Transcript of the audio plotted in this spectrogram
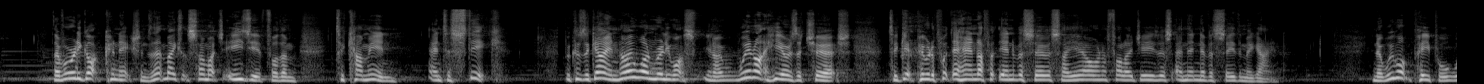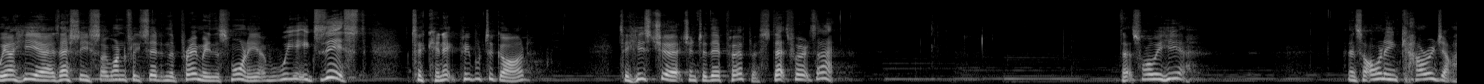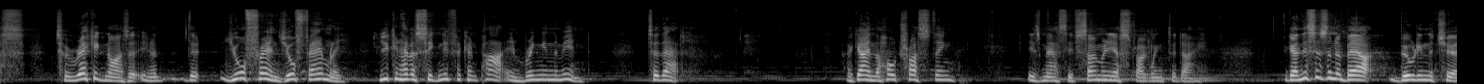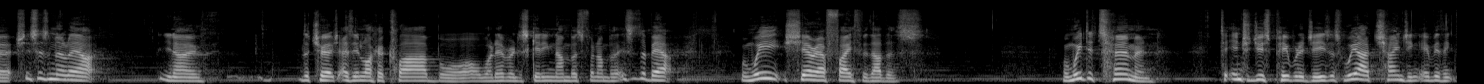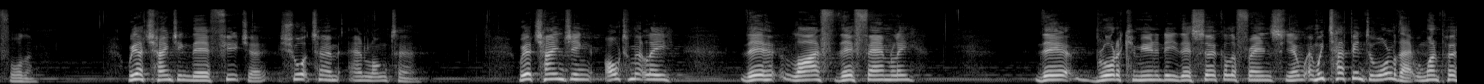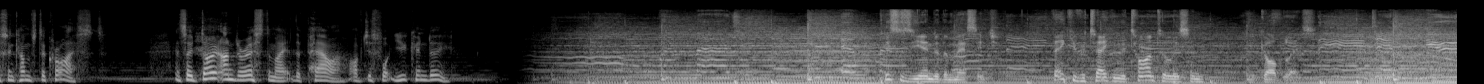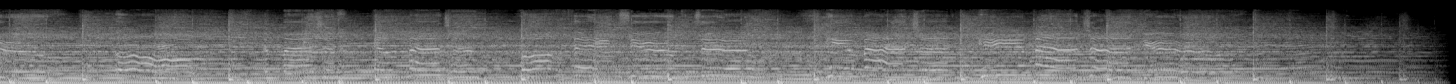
They've already got connections. And that makes it so much easier for them to come in and to stick. Because again, no one really wants, you know, we're not here as a church to get people to put their hand up at the end of a service, say, yeah, I want to follow Jesus, and then never see them again. You know, we want people, we are here, as Ashley so wonderfully said in the prayer meeting this morning, we exist to connect people to God, to His church, and to their purpose. That's where it's at. That's why we're here. And so I want to encourage us to recognize that, you know, that your friends, your family, you can have a significant part in bringing them in to that. Again, the whole trust thing is massive. So many are struggling today. Again, this isn't about building the church. This isn't about, you know, the church as in like a club or, whatever and just getting numbers for numbers. This is about when we share our faith with others, when we determine to introduce people to Jesus, we are changing everything for them. We are changing their future, short term and long term. We are changing ultimately their life, their family, their broader community, their circle of friends. You know, and we tap into all of that when one person comes to Christ. And so don't underestimate the power of just what you can do. This is the end of the message. Thank you for taking the time to listen and God bless.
